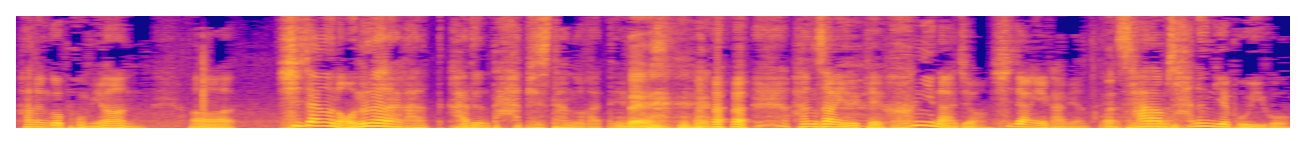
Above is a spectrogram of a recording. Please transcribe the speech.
하는 거 보면 어 시장은 어느 나라 가, 가든 다 비슷한 것 같아요. 네. 항상 이렇게 흥이 나죠. 시장에 가면 맞습니다. 사람 사는 게 보이고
